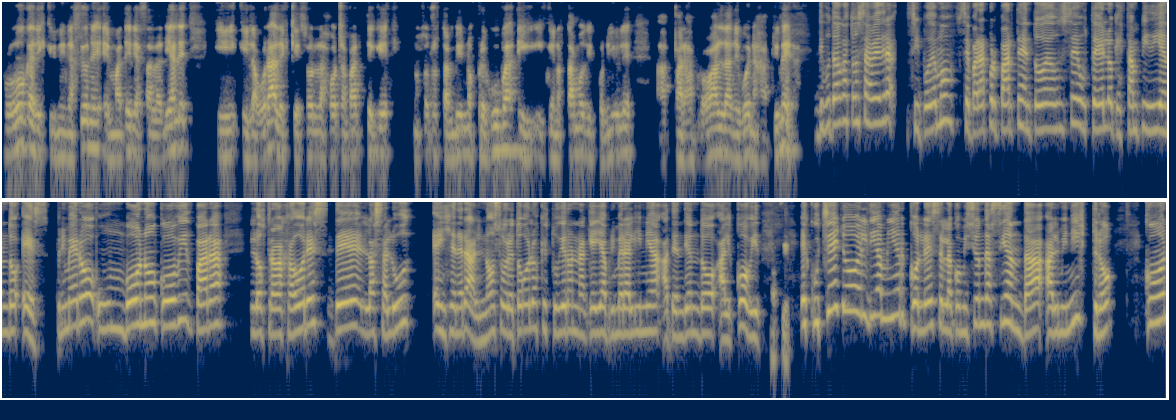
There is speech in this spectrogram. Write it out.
provoca discriminaciones en materias salariales y, laborales, que son las otras partes que nosotros también nos preocupa y, que no estamos disponibles para aprobarla de buenas a primeras. Diputado Gastón Saavedra, si podemos separar por partes, entonces ustedes lo que están pidiendo es, primero, un bono COVID para los trabajadores de la salud en general, ¿no? Sobre todo los que estuvieron en aquella primera línea atendiendo al COVID. Escuché yo el día miércoles en la Comisión de Hacienda al ministro con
